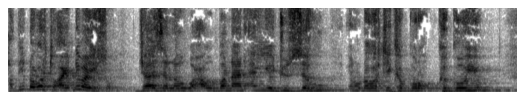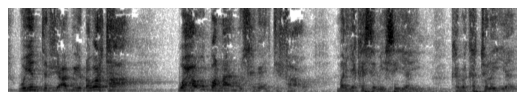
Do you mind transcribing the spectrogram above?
haddii dhogortu ay dhibayso jaaza lahu waxaa u banaan an yajuzahu inuu dhogortii ka guro ka gooyo. Wayantafica bihi dhogortaa waxaa u banaan inuu iskaga intifaaco marya ka samaysan yahay kaba ka tolan yahay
